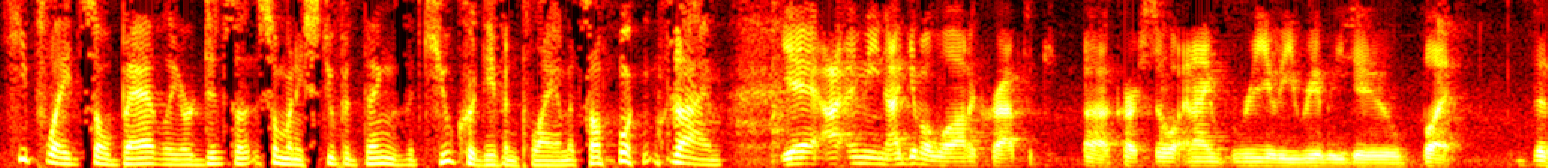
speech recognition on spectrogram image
he played so badly or did so, so many stupid things that Q couldn't even play him at some point in time. Yeah, I, I mean, I give a lot of crap to uh, Carcillo, and I really, really do. But the,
